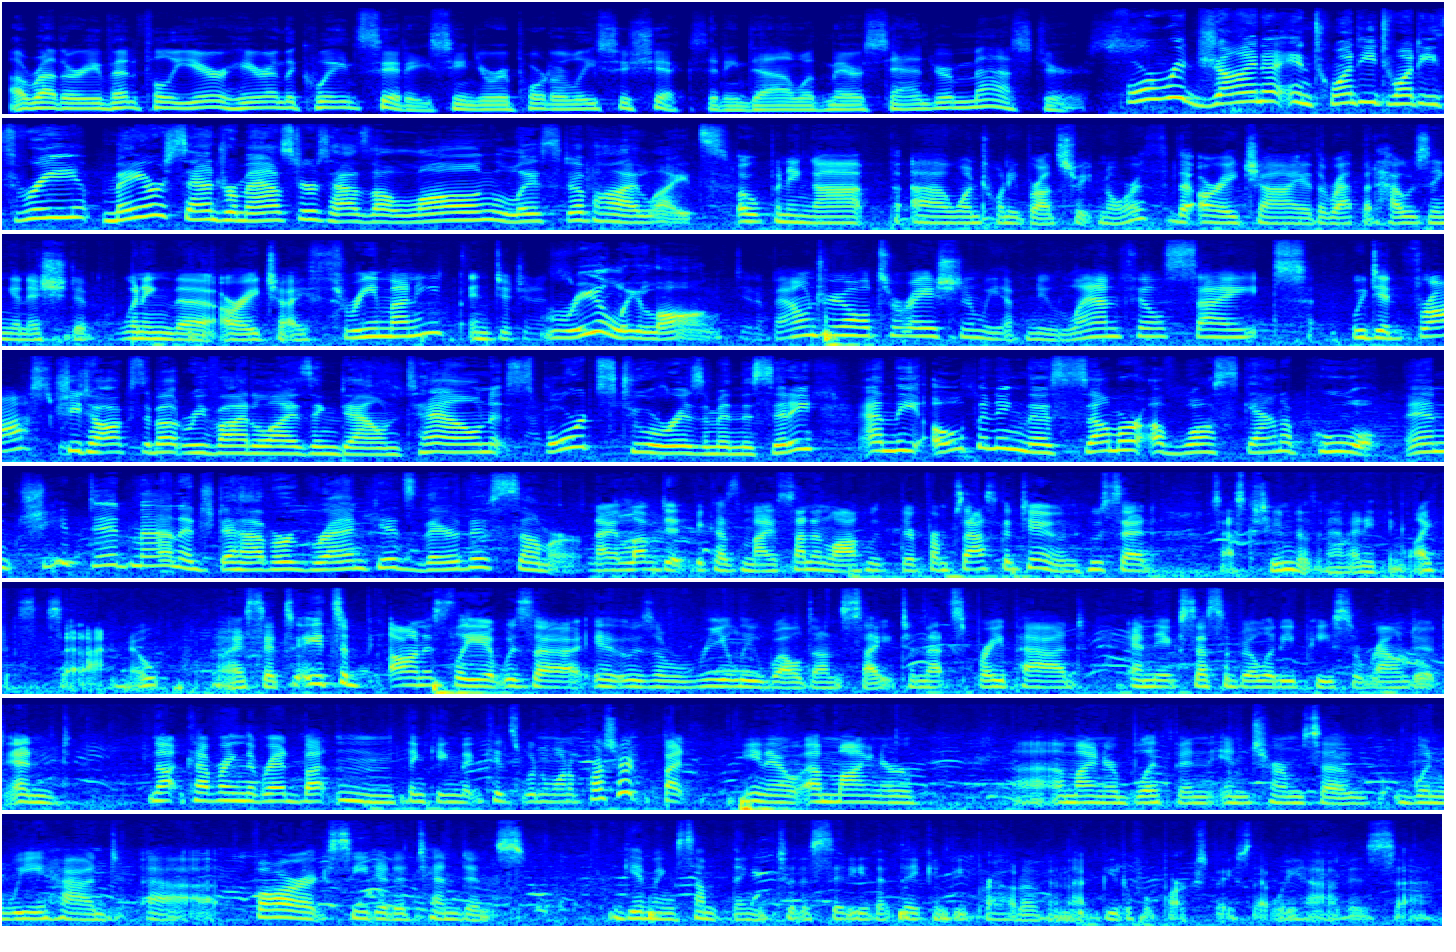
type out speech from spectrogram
a rather eventful year here in the Queen City. Senior reporter Lisa Schick sitting down with Mayor Sandra Masters. For Regina in 2023, Mayor Sandra Masters has a long list of highlights. opening up uh, 120 Broad Street North, the RHI, the Rapid Housing Initiative, winning the RHI 3 money, Indigenous. Really long. did a boundary alteration. We have new landfill site. We did frost. She talks about revitalizing downtown, sports tourism in the city, and the opening this summer of Wascana Pool. And she did manage to have her grandkids there this summer. And I loved it because my son-in-law, who they're from Saskatoon, who said Saskatoon doesn't have anything like this. I said, I nope. And I said, it's a honestly, it was a it was a really well done site, and that spray pad and the accessibility piece around it, and not covering the red button thinking that kids wouldn't want to push it, but you know, a minor uh, a minor blip in, in terms of when we had uh, far exceeded attendance, giving something to the city that they can be proud of, and that beautiful park space that we have is uh,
